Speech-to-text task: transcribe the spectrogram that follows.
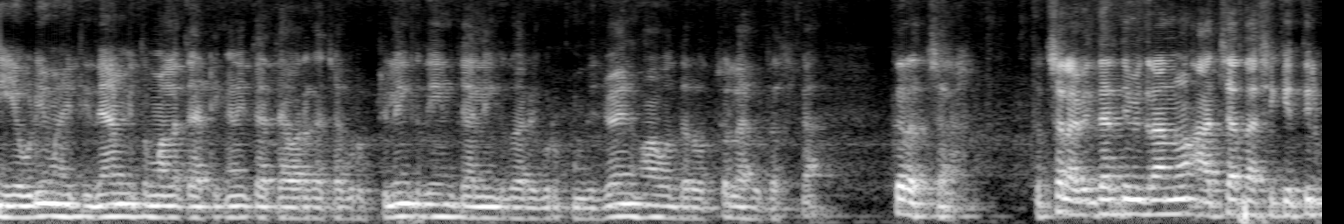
एवढी माहिती द्या. मी तुम्हाला त्या ठिकाणी त्या त्या वर्गाच्या ग्रुपची लिंक देईन. त्या लिंकद्वारे ग्रुपमध्ये जॉईन व्हावं. दररोजचं होत तसं का? करत चला. तर चला विद्यार्थी मित्रांनो आजच्या तासिकेतील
